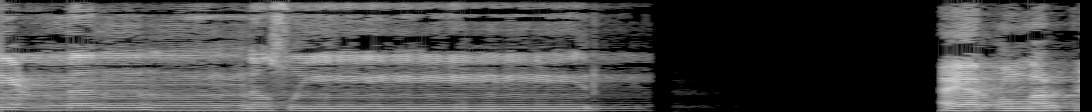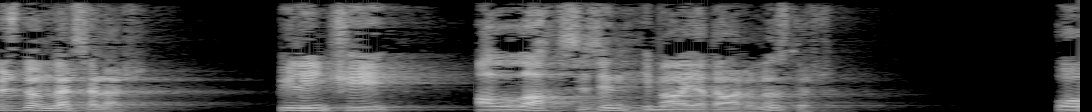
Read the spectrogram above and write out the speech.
ni'men nasir. Əgər onlar üz döndərsələr, bilin ki, Allah sizin himayədarınızdır. O,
